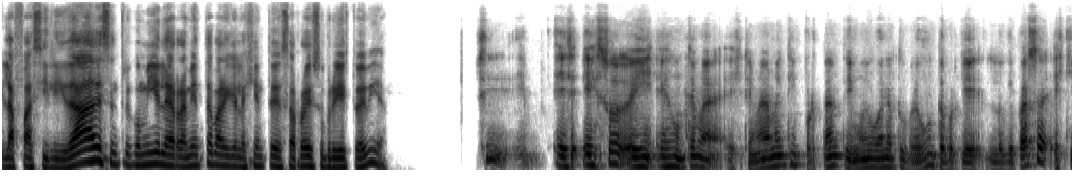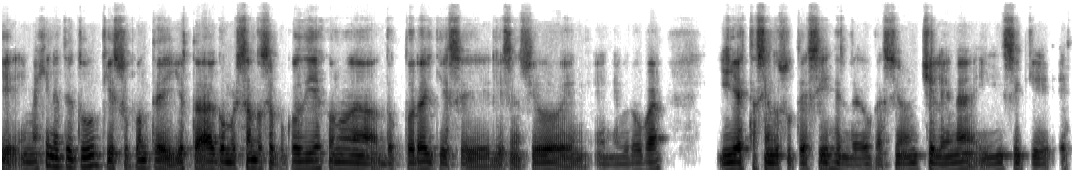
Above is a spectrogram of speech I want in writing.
las facilidades, entre comillas, la herramienta para que la gente desarrolle su proyecto de vida? Sí, eso es, un tema extremadamente importante y muy buena tu pregunta, porque lo que pasa es que imagínate tú que suponte, yo estaba conversando hace pocos días con una doctora que se licenció en, Europa y ella está haciendo su tesis en la educación chilena y dice que es,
